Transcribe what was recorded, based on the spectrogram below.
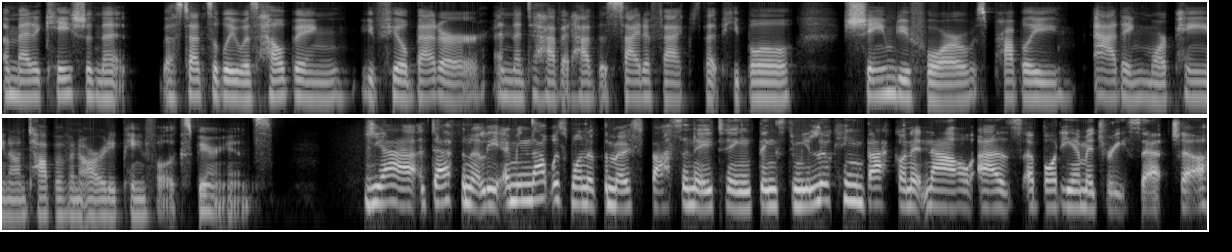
a medication that ostensibly was helping you feel better and then to have it have the side effect that people shamed you for was probably adding more pain on top of an already painful experience. Yeah definitely. I mean that was one of the most fascinating things to me looking back on it now as a body image researcher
